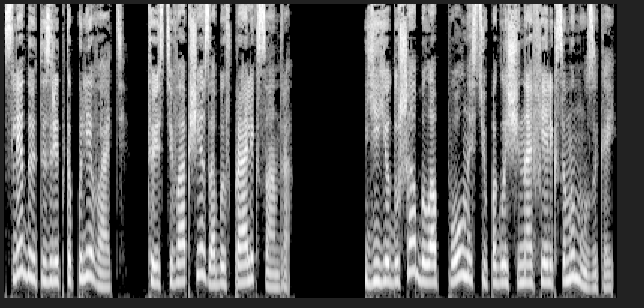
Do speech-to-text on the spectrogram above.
следует изредка поливать, то есть вообще забыв про Александра. Ее душа была полностью поглощена Феликсом и музыкой.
